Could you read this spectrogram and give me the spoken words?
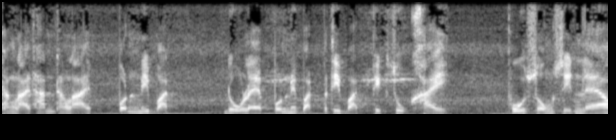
ทั้งหลายท่านทั้งหลายปนนิบัติ ดูแลปนนิบัติปฏิบัติภิกษุไข่ผู้ทรงศีลแล้ว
